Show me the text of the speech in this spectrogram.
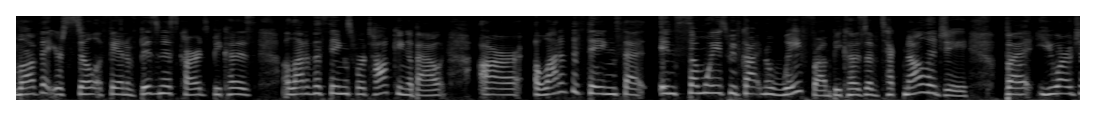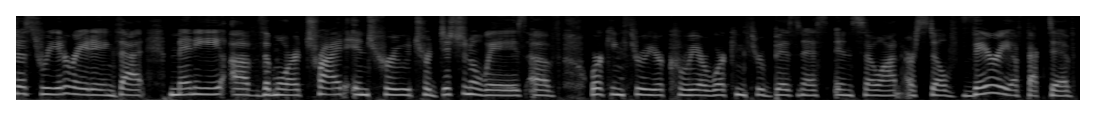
Love that you're still a fan of business cards because a lot of the things we're talking about are a lot of the things that in some ways we've gotten away from because of technology. But you are just reiterating that many of the more tried and true traditional ways of working through your career, working through business, and so on are still very effective,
